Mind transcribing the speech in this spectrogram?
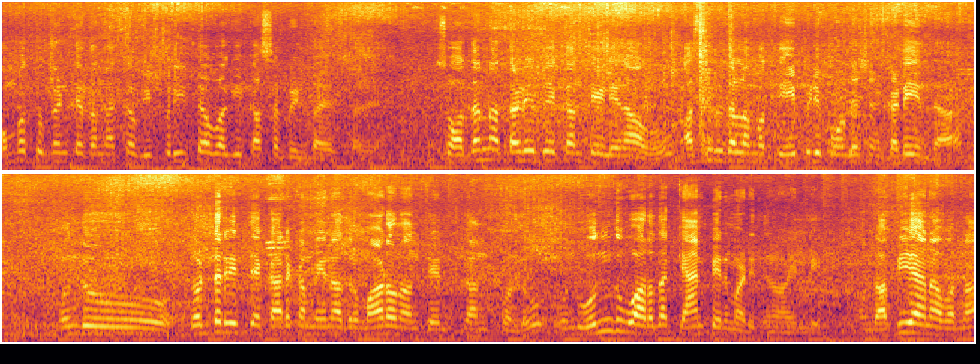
ಒಂಬತ್ತು ಗಂಟೆ ತನಕ ವಿಪರೀತವಾಗಿ ಕಸ ಬೀಳ್ತಾ ಇರ್ತದೆ. ಸೊ ಅದನ್ನು ತಡೆಯಬೇಕಂತೇಳಿ ನಾವು ಹಸಿರು ದಳ ಮತ್ತು ಎ ಪಿ ಡಿ ಫೌಂಡೇಶನ್ ಕಡೆಯಿಂದ ಒಂದು ದೊಡ್ಡ ರೀತಿಯ ಕಾರ್ಯಕ್ರಮ ಏನಾದರೂ ಮಾಡೋಣ ಅಂತ ಹೇಳಿ ಅಂದ್ಕೊಂಡು ಒಂದು ಒಂದು ವಾರದ ಕ್ಯಾಂಪೇನ್ ಮಾಡಿದ್ವಿ ನಾವು ಇಲ್ಲಿ. ಒಂದು ಅಭಿಯಾನವನ್ನು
